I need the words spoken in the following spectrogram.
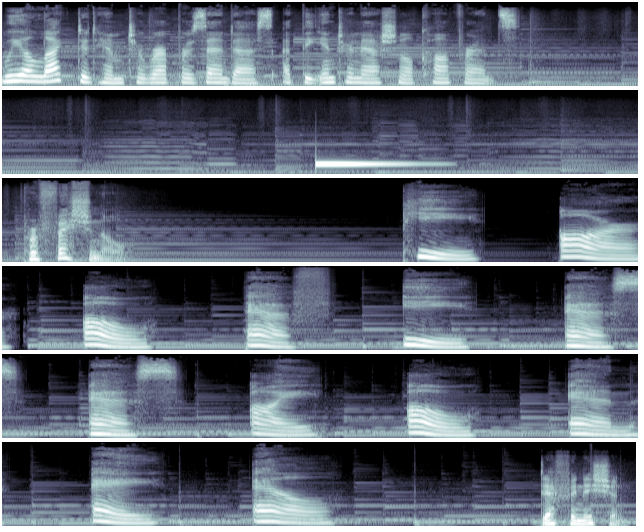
We elected him to represent us at the international conference. Professional. P. R. O. F. E. S. S. I. O. N. A. L. Definition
